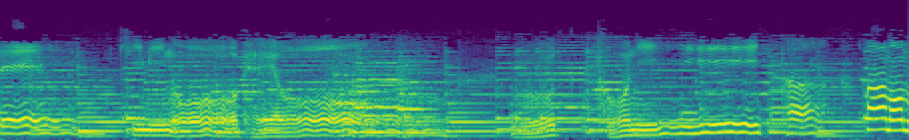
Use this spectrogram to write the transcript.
で君の手をぐっと握ったあのぬ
